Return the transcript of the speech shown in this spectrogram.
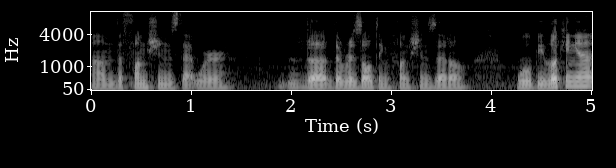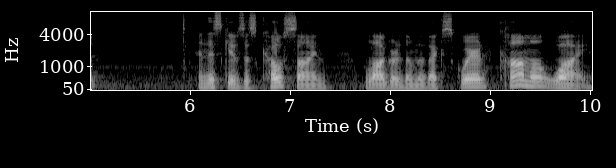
um, the functions that we're, the, the resulting functions that we'll be looking at. And this gives us cosine logarithm of x squared, comma y.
